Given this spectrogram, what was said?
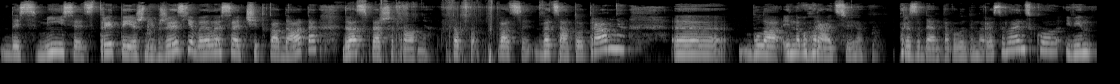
десь місяць, три тижні, вже з'явилася чітка дата 21 травня. Тобто 20, 20 травня е, була інавгурація президента Володимира Зеленського, і він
